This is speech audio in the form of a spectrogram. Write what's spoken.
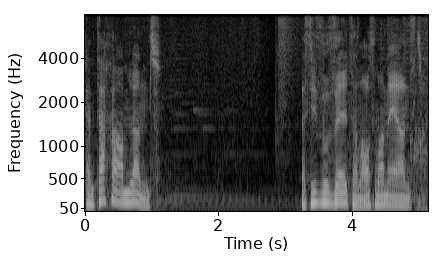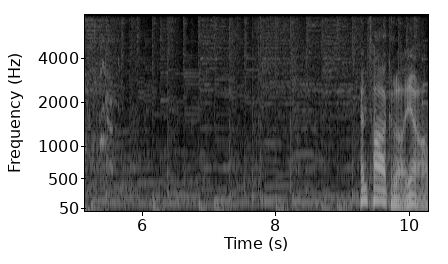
Tentache am Land. Das sieht so seltsam aus, mal im Ernst. Tentakra, ja.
